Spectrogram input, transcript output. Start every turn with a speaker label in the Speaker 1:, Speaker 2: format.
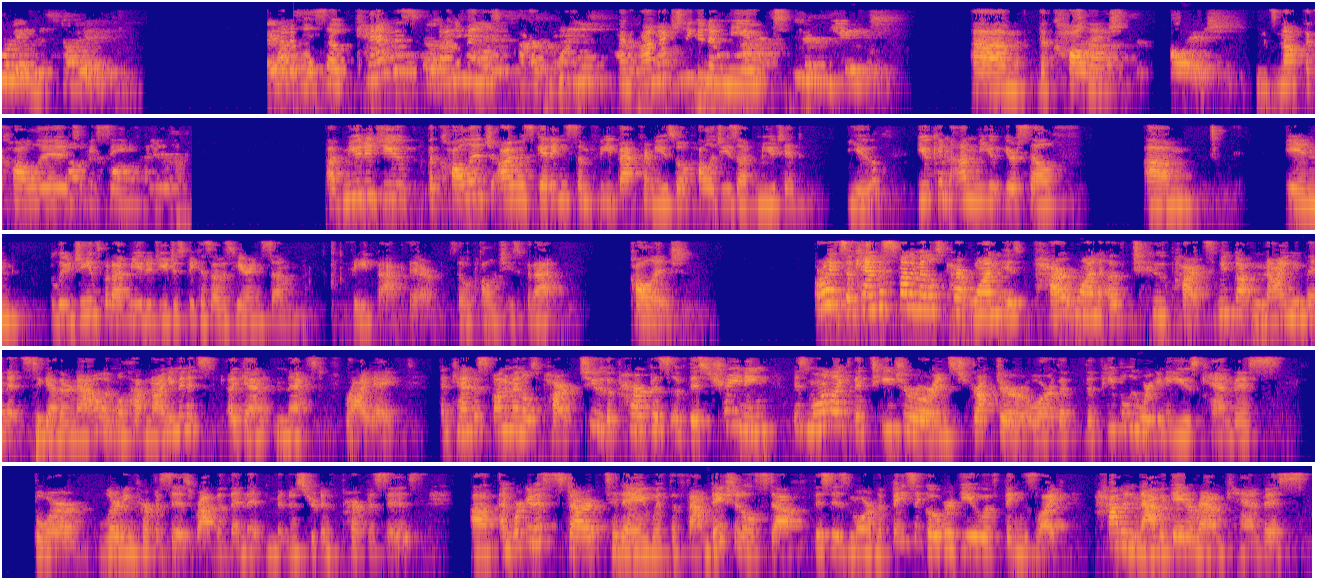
Speaker 1: recording started.
Speaker 2: Wonderful. So Canvas Fundamentals Part 1, and I'm actually going to mute um, the college. It's not the college. Let me see. I've muted you. The college, I was getting some feedback from you, so apologies, I've muted you. You can unmute yourself um, in BlueJeans, but I've muted you just because I was hearing some feedback there. So apologies for that. College. All right, so Canvas Fundamentals Part 1 is part one of two parts. We've got 90 minutes together now, and we'll have 90 minutes again next Friday. And Canvas Fundamentals Part 2, the purpose of this training is more like the teacher or instructor or the, the people who are going to use Canvas for learning purposes rather than administrative purposes. Um, and we're going to start today with the foundational stuff. This is more of a basic overview of things like how to navigate around Canvas,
